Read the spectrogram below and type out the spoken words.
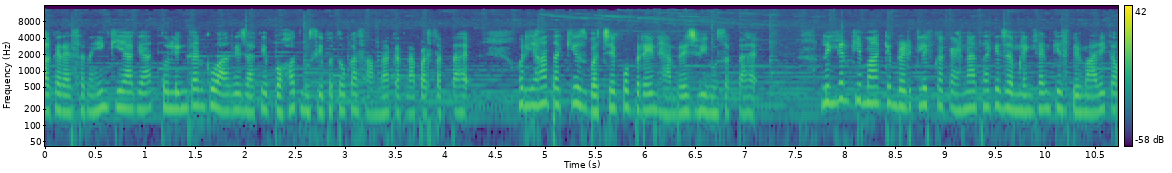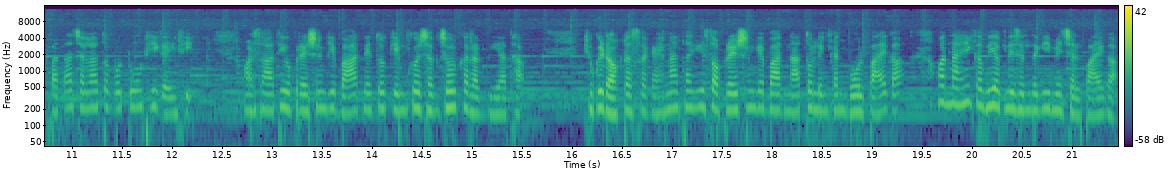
अगर ऐसा नहीं किया गया तो लिंकन को आगे जाके बहुत मुसीबतों का सामना करना पड़ सकता है। और यहाँ तक कि उस बच्चे को ब्रेन हैमरेज भी हो सकता है। लिंकन की माँ किम रेडक्लिफ का कहना था कि जब लिंकन की इस बीमारी का पता चला तो वो टूट ही गई थी। और साथ ही ऑपरेशन के बाद ने तो किम को झकझोर कर रख दिया था। क्योंकि डॉक्टर्स का कहना था कि इस ऑपरेशन के बाद ना तो लिंकन बोल पाएगा, और ना ही कभी अपनी ज़िंदगी में चल पाएगा।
